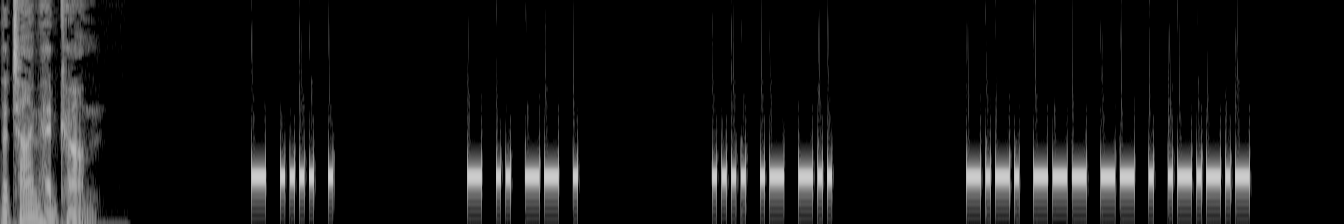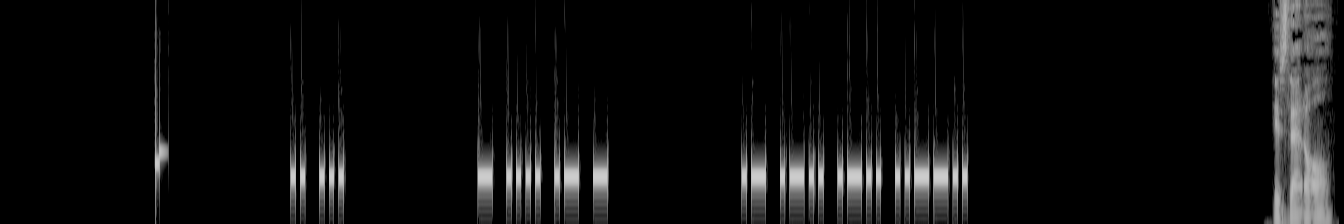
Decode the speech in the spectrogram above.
The time had come. Is that all?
